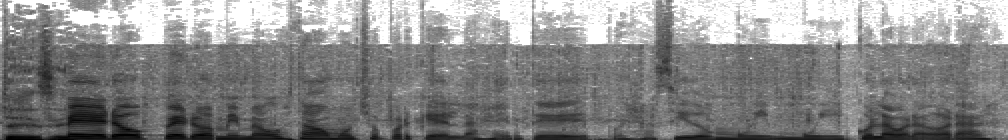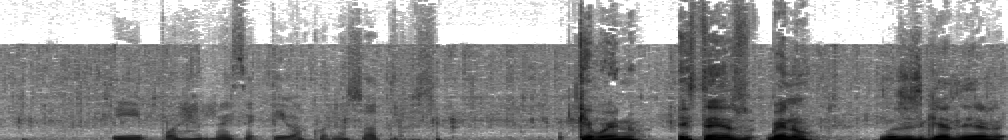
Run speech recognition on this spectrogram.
Sí, sí. Pero, pero a mí me ha gustado mucho porque la gente pues ha sido muy, muy colaboradora y pues receptiva con nosotros. Qué bueno. Este es- bueno, no sé si quieres leer,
